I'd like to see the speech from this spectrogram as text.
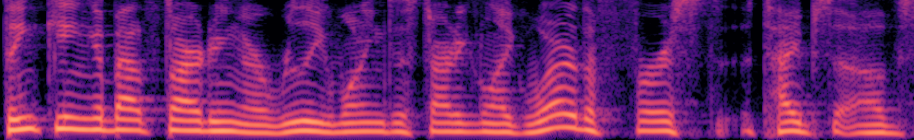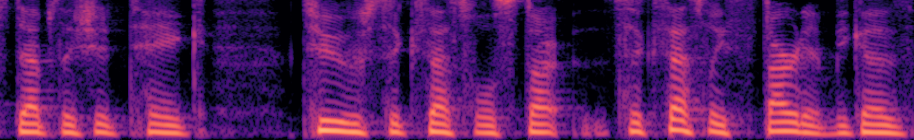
thinking about starting or really wanting to starting like what are the first types of steps they should take to successful start successfully start it because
